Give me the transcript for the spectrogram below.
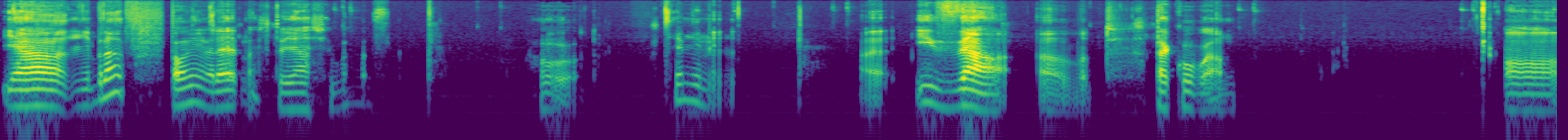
я не прав, вполне вероятно, что я ошибаюсь. Вот. Тем не менее, э, из-за э, вот такого, э,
